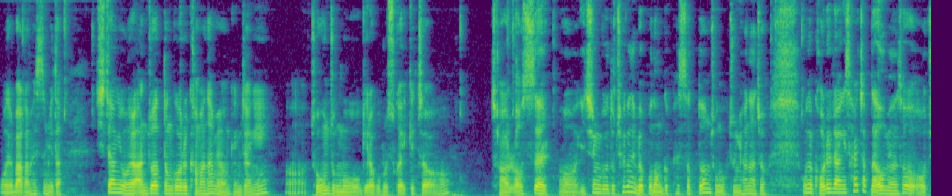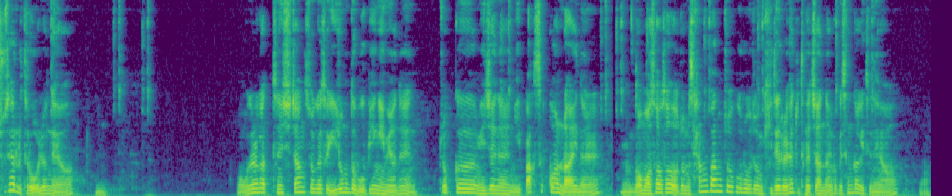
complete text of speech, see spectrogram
오늘 마감했습니다. 시장이 오늘 안 좋았던 거를 감안하면 굉장히 어, 좋은 종목이라고 볼 수가 있겠죠. 자, 러셀. 어, 이 친구도 최근에 몇 번 언급했었던 종목 중에 하나죠. 오늘 거래량이 살짝 나오면서 어, 추세를 들어 올렸네요. 음. 오늘 같은 시장 속에서 이 정도 무빙이면은 조금 이제는 이 박스권 라인을 음, 넘어서서 좀 상방적으로 좀 기대를 해도 되지 않나 이렇게 생각이 드네요. 어,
